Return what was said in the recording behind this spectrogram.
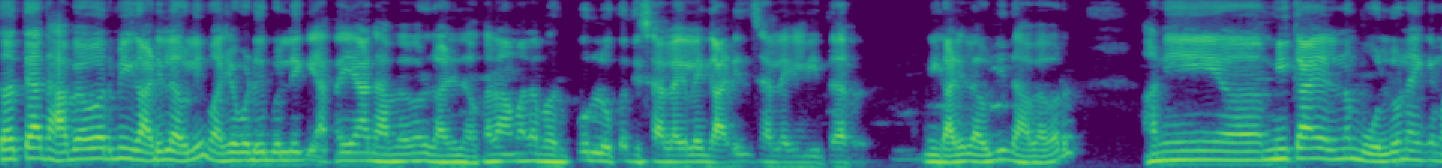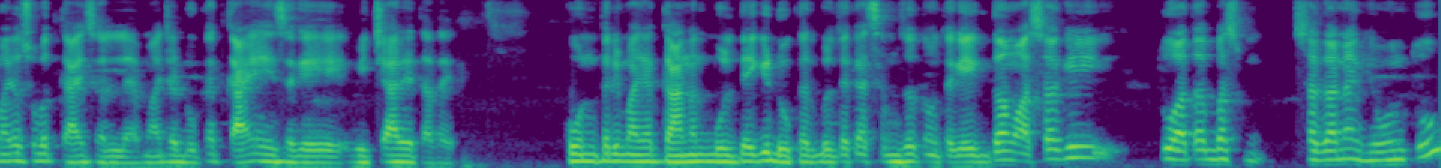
तर त्या धाब्यावर मी गाडी लावली. माझे वडील बोलले की आता या धाब्यावर गाडी लाव. कारण आम्हाला भरपूर लोक दिसायला लागले गाडी दिसायला लागली. तर मी गाडी लावली धाब्यावर. आणि मी काय ना बोललो नाही की माझ्यासोबत काय चाललंय माझ्या डोक्यात काय हे सगळे विचार येतात कोणतरी माझ्या कानात बोलते की डोक्यात बोलते काय समजत नव्हतं की एकदम असं की तू आता बस सगळ्यांना घेऊन तू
